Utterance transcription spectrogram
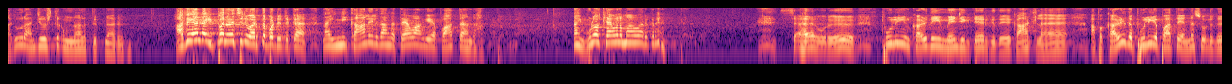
அது ஒரு அஞ்சு வருஷத்துக்கு முன்னால் திட்டினாரு அதை ஏன்டா இப்போ நினச்சிட்டு வருத்தப்பட்டுட்டு இருக்கேன் நான் இன்னி காலையில் தாங்க தேவாங்கையை பார்த்தேன்டா. நான் இவ்வளோ கேவலமாவா இருக்கிறேன்? சார் ஒரு புலியும் கழுதையும் மேய்ஞ்சிக்கிட்டே இருக்குது காட்டில். அப்போ கழுதை புலியை பார்த்து என்ன சொல்லுது?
